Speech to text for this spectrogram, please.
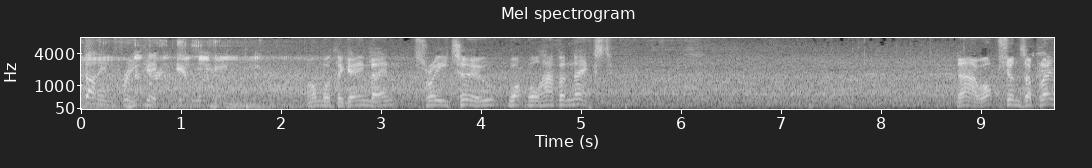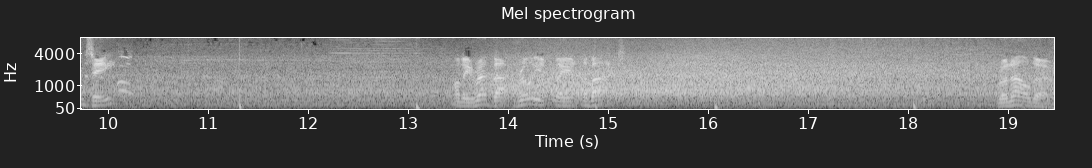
Stunning free kick. On with the game then, 3-2. What will happen next? Now, options are plenty. Well, he read that brilliantly at the back. Ronaldo.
